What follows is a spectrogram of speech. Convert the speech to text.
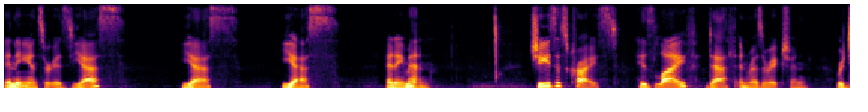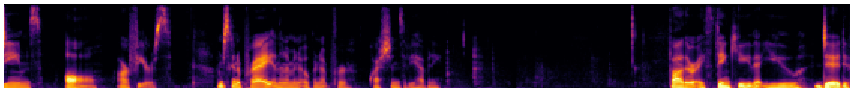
And the answer is yes, yes, yes, and amen. Jesus Christ, his life, death, and resurrection redeems all our fears. I'm just going to pray and then I'm going to open up for questions if you have any. Father, I thank you that you did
